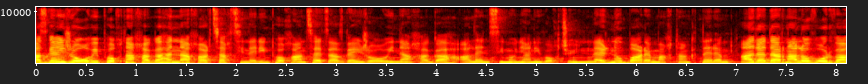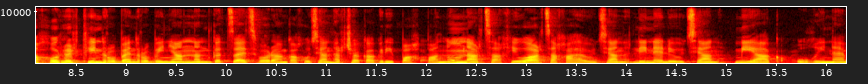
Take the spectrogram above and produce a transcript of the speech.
Ազգային ժողովի փոխնախագահը նախ արցախցիներին փոխանցեց ազգային ժողովի նախագահ Ալեն Սիմոնյանի ողջույններն ու բարեմաղթանքները։ Անդրադառնալով օրվա խորհրդին Ռուբեն Ռուբինյանն ընդգծեց, որ անկախության հռչակագրի պահպանումն Արցախի ու արցախահայության լինելիության միակ ուղին է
